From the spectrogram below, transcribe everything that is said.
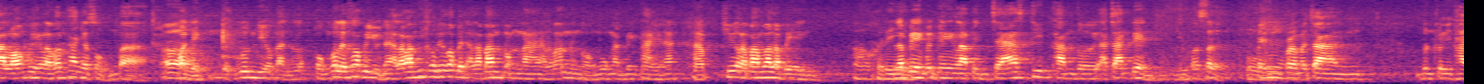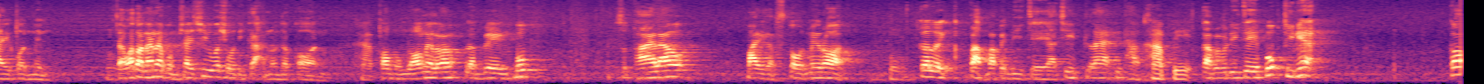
การร้องเพลงเราค่อนข้างจะสูงกว่าเออ กว่าเด็กเด็กรุ่นเดียวกัน ผมก็เลยเข้าไปอยู่ในอัลบั้มที่เขาเรียกว่าเป็นอัลบั้มตำนานอัลบั้มหนึ่งของวงการเพลงไทยนะครับชื่ออัลบั้มว่าระเบงอ๋อเคยได้ยิน ระเบงเป็นเพลงลาตินแจ๊สที่ทำโดยอาจารย์เด่นอยู่ประเสริฐอืม เป็นปรมาจารย์ดนตรีไทยคนหนึ่งแต่ว่าตอนนั้นนะผมใช้ชื่อว่าโชติกานนทกร ครับ พอผมร้องในแล้วระเบงปุ๊บ สุดท้ายแล้วไปกับสโตนไม่รอด อืม ก็เลยกลับมาเป็นดีเจอาชีพแรกที่ทำครับพี่ กลับมาเป็นดีเจปุ๊บทีเนี้ยก็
